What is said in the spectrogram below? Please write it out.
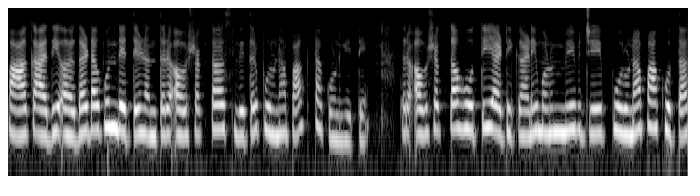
पाक आधी अर्धा टाकून देते नंतर आवश्यकता असली तर पूर्ण पाक टाकून घेते. तर आवश्यकता होती या ठिकाणी म्हणून मी जे पूर्ण पाक होता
